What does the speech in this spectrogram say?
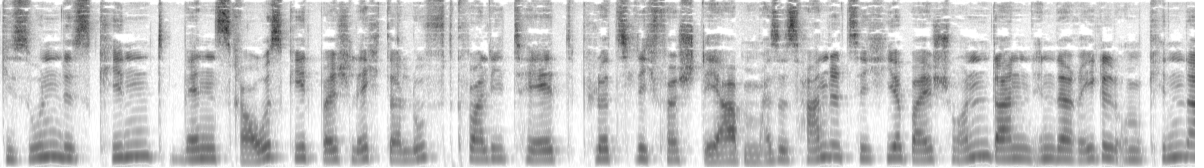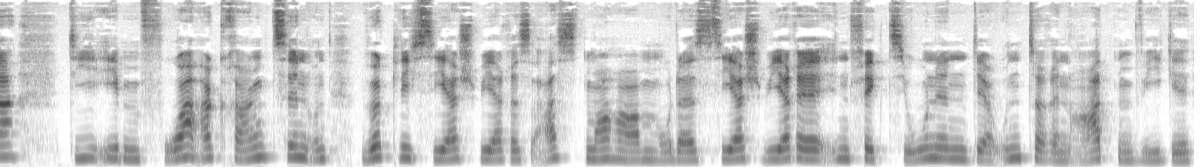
gesundes Kind, wenn es rausgeht bei schlechter Luftqualität, plötzlich versterben. Also es handelt sich hierbei schon dann in der Regel um Kinder, die eben vorerkrankt sind und wirklich sehr schweres Asthma haben oder sehr schwere Infektionen der unteren Atemwege.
